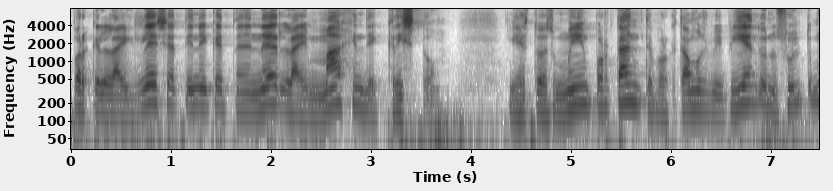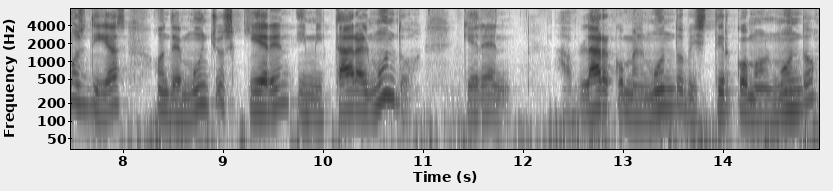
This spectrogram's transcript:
porque la iglesia tiene que tener la imagen de Cristo. Y esto es muy importante porque estamos viviendo en los últimos días donde muchos quieren imitar al mundo, quieren hablar como el mundo, vestir como el mundo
